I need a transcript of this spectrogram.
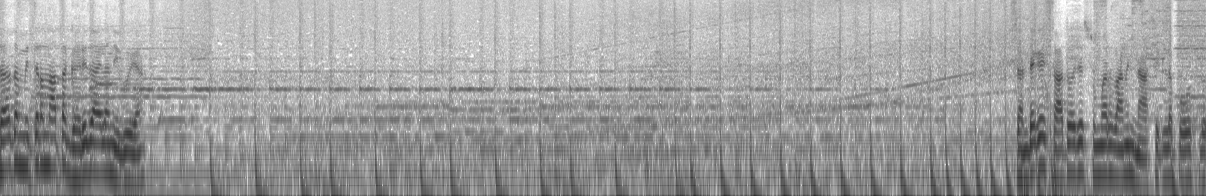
चला तर मित्रांनो आता घरी जायला निघूया. संध्याकाळी सात वाजे सुमारास आम्ही नाशिकला पोहोचलो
